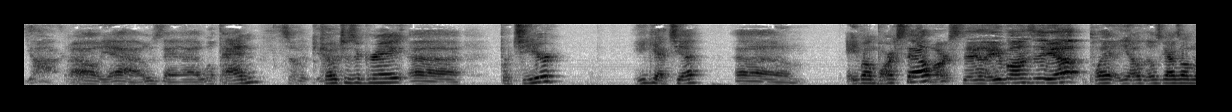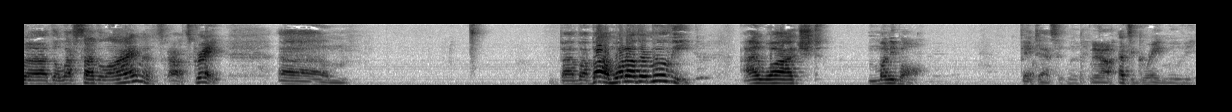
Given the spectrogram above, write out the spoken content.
yard. Oh yeah, who's that? Uh, Will Patton. So The good. coaches are great. Uh, Bertier, he gets you. Um, Avon Barksdale, Barksdale, Avon's yeah. play. You know those guys on the the left side of the line. It's, oh, it's great. Um, bam, bam, bam. One other movie, I watched Moneyball. Fantastic movie. Yeah. that's a great movie.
